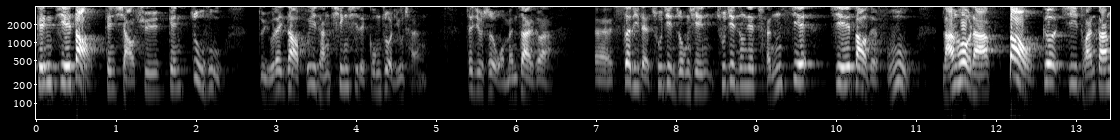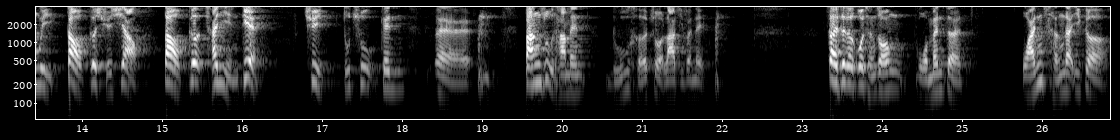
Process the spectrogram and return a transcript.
跟街道、跟小区、跟住户。有了一套非常清晰的工作流程，这就是我们在对吧？呃，设立的出境中心，出境中心承接街道的服务，然后呢，到各集团单位、到各学校、到各餐饮店去督促跟呃 帮助他们如何做垃圾分类。在这个过程中，我们的完成了一个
